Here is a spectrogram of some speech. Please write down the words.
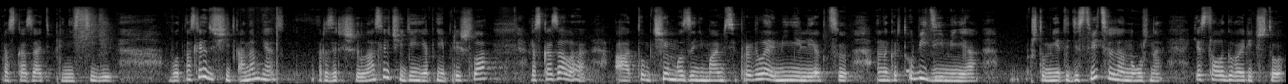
рассказать, принести ей. Вот на следующий она мне разрешила. На следующий день я к ней пришла, рассказала о том, чем мы занимаемся, провела ей мини-лекцию. Она говорит, убеди меня, что мне это действительно нужно. Я стала говорить, что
